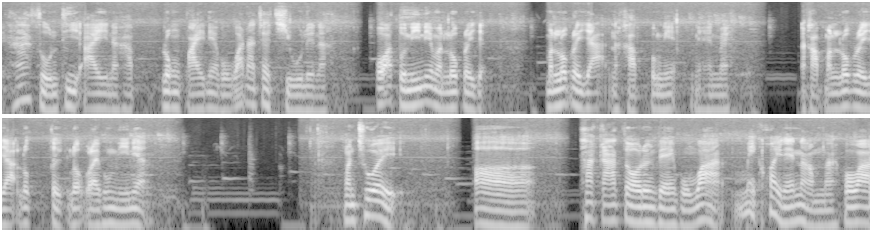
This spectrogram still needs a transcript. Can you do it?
750 Ti นะครับ ลงไปเนี่ยผมว่าน่าจะชิวเลยนะ เพราะว่าตัวนี้เนี่ยมันลบระยะ มันลบระยะนะครับ ตรงนี้เนี่ยเห็นไหมนะครับ มันลบระยะลบตึกลบอะไรพวกนี้เนี่ย มันช่วยเอ่อ ถ้าการ์ดจอแดงๆผมว่าไม่ค่อยแนะนำนะ เพราะว่า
